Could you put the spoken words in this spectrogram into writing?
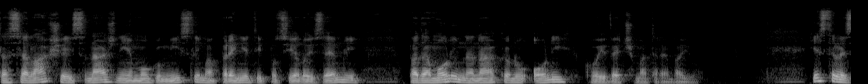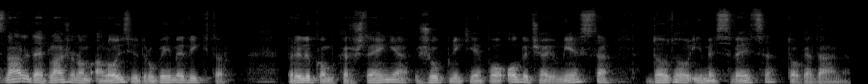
da se lakše i snažnije mogu mislima prenijeti po cijeloj zemlji, pa da molim na nakonu onih koji većma trebaju. Jeste li znali da je blaženom Alojziju drugo ime Viktor? Prilikom krštenja župnik je po obećaju mjesta dodao ime sveca toga dana.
